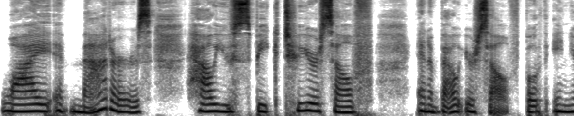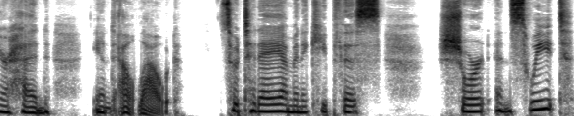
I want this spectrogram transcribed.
why it matters how you speak to yourself and about yourself, both in your head and out loud. So today I'm going to keep this short and sweet.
